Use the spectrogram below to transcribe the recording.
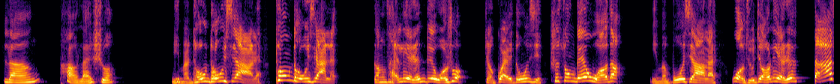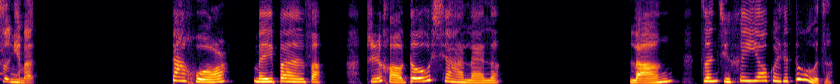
狼跑来说：“你们通通下来，通通下来！刚才猎人对我说，这怪东西是送给我的。你们不下来，我就叫猎人打死你们！”大伙儿没办法。只好都下来了。狼钻进黑妖怪的肚子，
